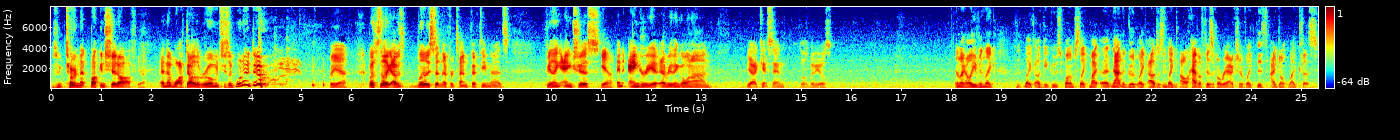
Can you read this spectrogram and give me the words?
"Turn that fucking shit off," Yeah. and then walked out of the room, and she's like, "What would I do?" But yeah. But it's like I was literally sitting there for 10, 15 minutes, feeling anxious Yeah. and angry at everything going on. Yeah, I can't stand those videos. And like I'll even like like I'll get goosebumps like my uh, not in a good like I'll just Mhm. like I'll have a physical reaction of like this I don't like this.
